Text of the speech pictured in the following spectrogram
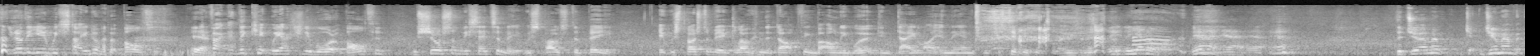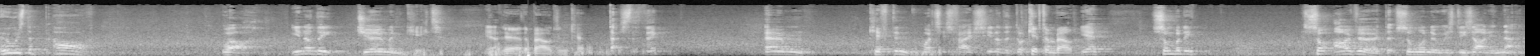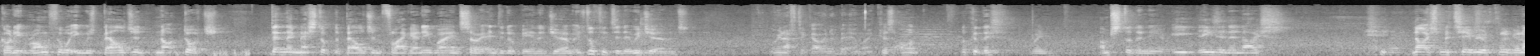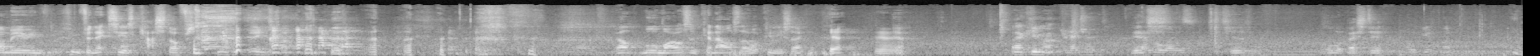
you know the year we stayed up at Bolton. Yeah. In fact, the kit we actually wore at Bolton. I'm sure somebody said to me it was supposed to be. It was supposed to be a glow in the dark thing, but only worked in daylight in the end, which is typical blues, isn't it? The, the yellow one. Yeah. Yeah, yeah. Yeah. The German. Do you remember who was the? Oh. Well, you know the German kit. Yeah. Yeah, the Belgian kit. That's the thing. Um, Kifton, what's his face? You know the Dutch. Kifton? Belt. Yeah. Somebody. So I've heard that someone who was designing that got it wrong, thought he was Belgian, not Dutch. Then they messed up the Belgian flag anyway, and so it ended up being a German. It's nothing to do with Germans. We're gonna have to go in a bit anyway, because I want. Look at this. I mean, I'm stood in here. He, he's in a nice nice material plug, and I'm here in Venezia's cast-offs. You know what well, more miles of canals, though. What can you say? Yeah, yeah, Yeah. Thank you, man. Legend. Yes. Always. Cheers, man. All the best here.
